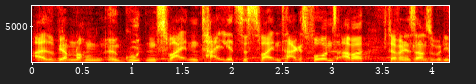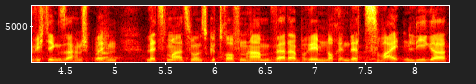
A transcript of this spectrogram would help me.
Also, wir haben noch einen, einen, guten zweiten Teil jetzt des zweiten Tages vor uns, aber Stefan, jetzt lass uns über die wichtigen Sachen sprechen. Ja. Letztes Mal, als wir uns getroffen haben, Werder Bremen noch in der zweiten Liga.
